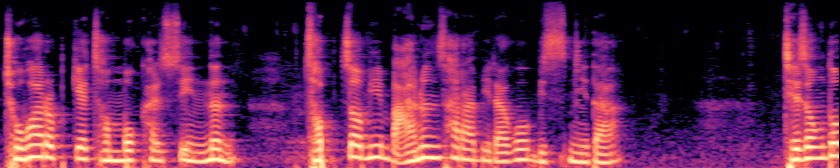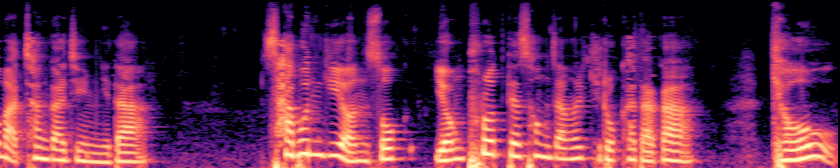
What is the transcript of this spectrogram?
조화롭게 접목할 수 있는 접점이 많은 사람이라고 믿습니다. 재정도 마찬가지입니다. 4분기 연속 0%대 성장을 기록하다가 겨우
